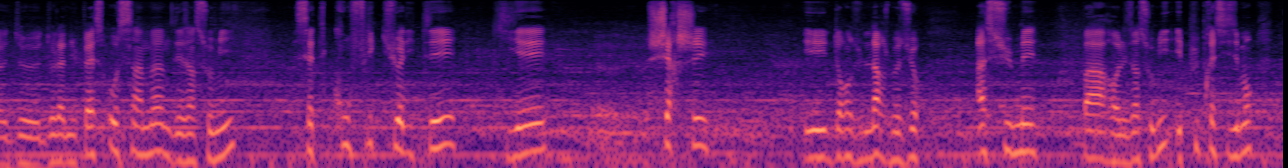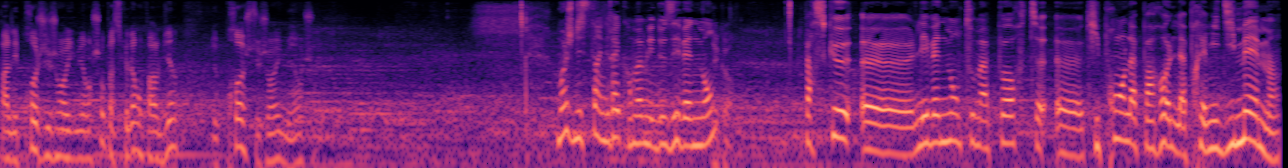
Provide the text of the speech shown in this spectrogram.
euh, de, la NUPES, au sein même des insoumis, cette conflictualité qui est euh, cherchée et dans une large mesure assumée par les insoumis et plus précisément par les proches de Jean-Luc Mélenchon, parce que là on parle bien de proches de Jean-Luc Mélenchon. Moi je distinguerais quand même les deux événements parce que euh, l'événement Thomas Porte euh, qui prend la parole l'après-midi même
